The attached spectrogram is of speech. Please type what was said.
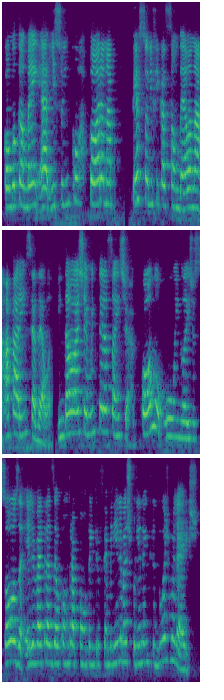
como também é, isso incorpora na personificação dela, na aparência dela. Então eu achei muito interessante como o inglês de Souza ele vai trazer o contraponto entre o feminino e o masculino entre duas mulheres.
